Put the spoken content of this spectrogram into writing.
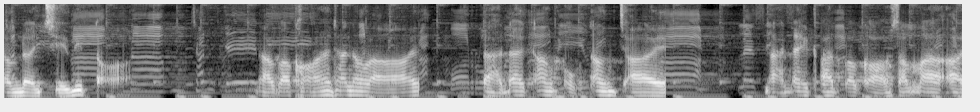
ดำเนินชีวิตต่อเราก็ขอให้ท่านทั้งหลายอ่ได้ตั้งอกตั้งใจ อ่าในการประกอบสัมมาอา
